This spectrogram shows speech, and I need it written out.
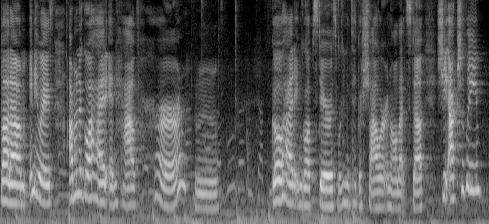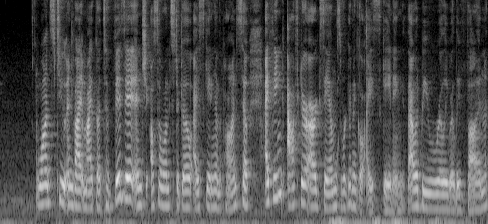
But um, anyways, I'm gonna go ahead and have her. Hmm, go ahead and go upstairs. We're gonna take a shower and all that stuff. She actually wants to invite Micah to visit and she also wants to go ice skating on the pond. So I think after our exams, we're going to go ice skating. That would be really, really fun.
